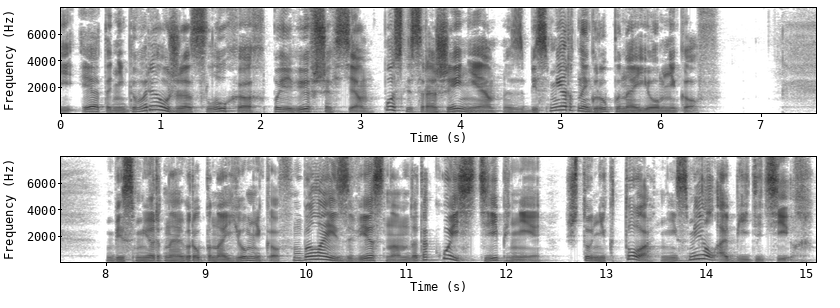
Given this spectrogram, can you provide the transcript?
и это не говоря уже о слухах, появившихся после сражения с бессмертной группой наемников. Бессмертная группа наемников была известна до такой степени, что никто не смел обидеть их.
